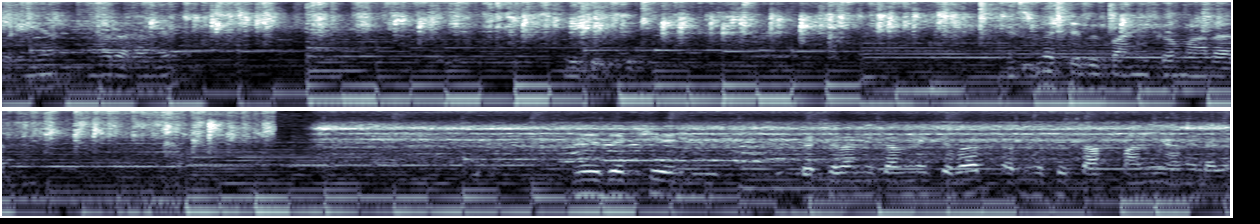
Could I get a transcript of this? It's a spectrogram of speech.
बढ़िया आ रहा है। ये देखिए। इसमें से भी पानी कम आ रहा था। ये देखिए कचरा निकालने के बाद अपने से साफ़ पानी आने लगा।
